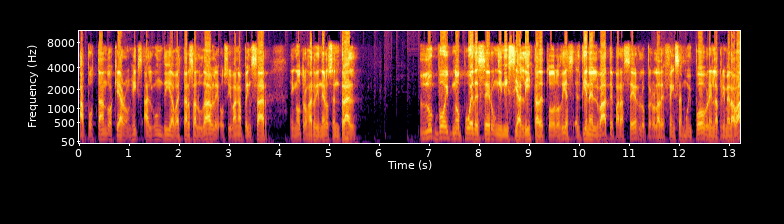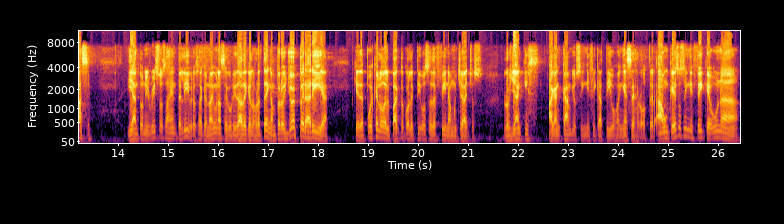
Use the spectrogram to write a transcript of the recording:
apostando a que Aaron Hicks algún día va a estar saludable o si van a pensar en otro jardinero central. Luke Boyd no puede ser un inicialista de todos los días. Él tiene el bate para hacerlo, pero la defensa es muy pobre en la primera base. Y Anthony Rizzo es agente libre, o sea que no hay una seguridad de que lo retengan. Pero yo esperaría que después que lo del pacto colectivo se defina, muchachos, los Yankees hagan cambios significativos en ese roster. Aunque eso signifique una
